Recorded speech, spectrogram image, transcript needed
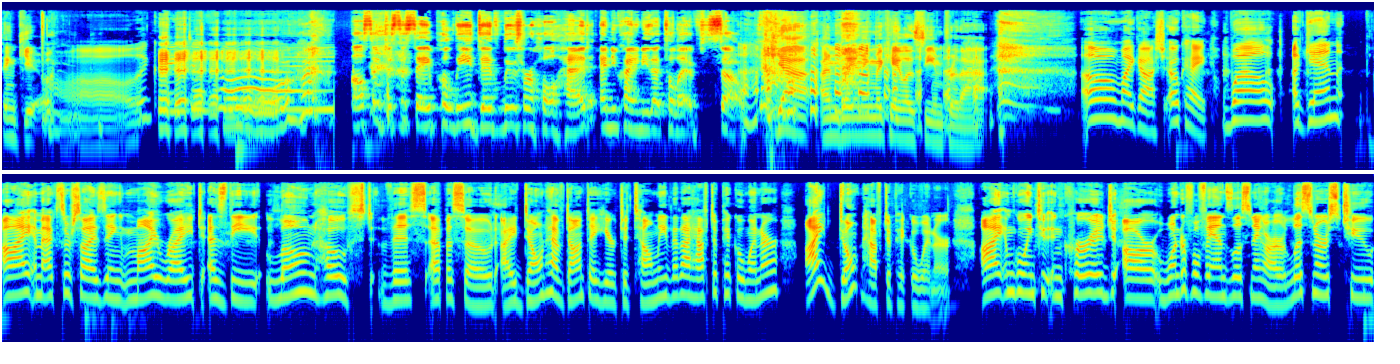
Thank you. Oh, The Great Divide. Also, just to say, P'Li did lose her whole head, and you kind of need that to live. So, uh-huh. Yeah, I'm blaming Mikaila's team for that. Oh my gosh. Okay. Well, again, I am exercising my right as the lone host this episode. I don't have Dante here to tell me that I have to pick a winner. I don't have to pick a winner. I am going to encourage our wonderful fans listening, our listeners, to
